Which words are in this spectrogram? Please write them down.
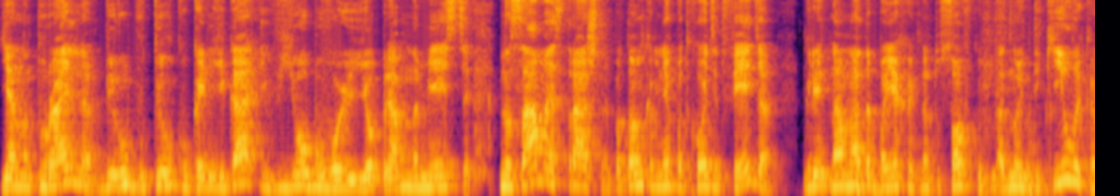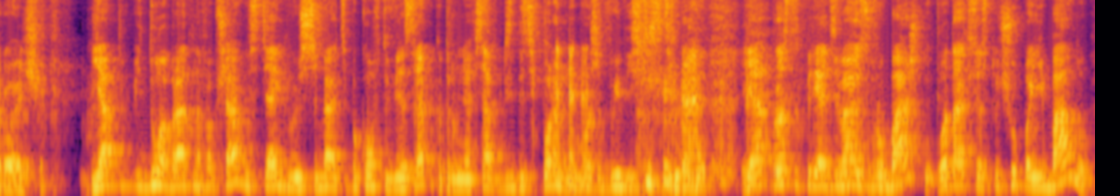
Я натурально беру бутылку коньяка и въебываю ее прямо на месте. Но самое страшное, потом ко мне подходит Федя, говорит, нам надо поехать на тусовку одной текилы, короче. Я иду обратно в общагу, стягиваю с себя, типа, кофту вес рэпа, которая у меня вся в грязи до сих пор, она не может вывести с тебя. Я просто переодеваюсь в рубашку, вот так себе стучу по ебалу,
